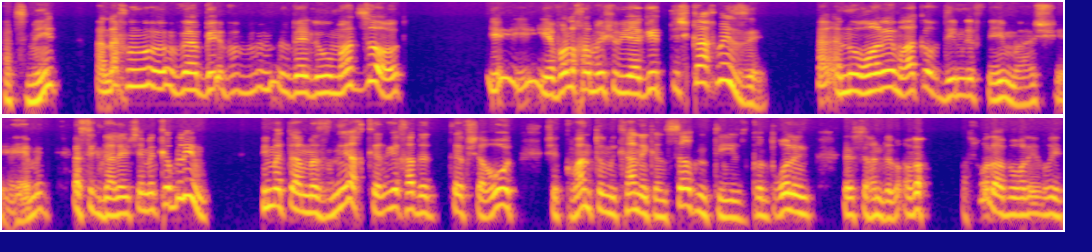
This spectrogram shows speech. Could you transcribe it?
עצמית, אנחנו, ו, ו, ו, ולעומת זאת, יבוא לך מישהו ויגיד, תשכח מזה, הנוירונים רק עובדים לפי מה שהם, הסיגנלים שהם מקבלים. אם אתה מזניח כרגע אחד את האפשרות שקוונטום מקניק uncertainty is controlling, אסור לעבור לעברית.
